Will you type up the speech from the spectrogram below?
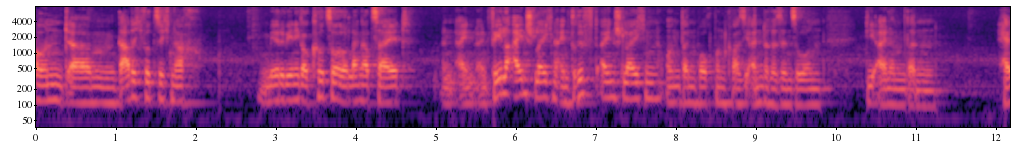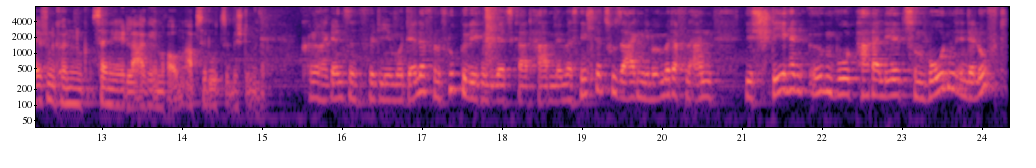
Und ähm, dadurch wird sich nach mehr oder weniger kurzer oder langer Zeit ein, ein, ein, Fehler einschleichen, ein Drift einschleichen und dann braucht man quasi andere Sensoren, die einem dann helfen können, seine Lage im Raum absolut zu bestimmen. Wir können auch ergänzen, für die Modelle von Flugbewegungen, die wir jetzt gerade haben, wenn wir es nicht dazu sagen, nehmen wir immer davon an, wir stehen irgendwo parallel zum Boden in der Luft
